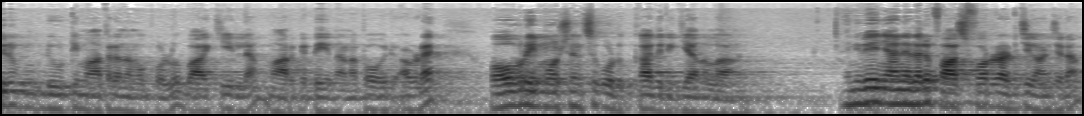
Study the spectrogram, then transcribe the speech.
ഒരു ഡ്യൂട്ടി മാത്രമേ നമുക്കുള്ളൂ. ബാക്കിയെല്ലാം മാർക്കറ്റ് ചെയ്യുന്നതാണ് അപ്പോൾ ഒരു അവിടെ ഓവർ ഇമോഷൻസ് കൊടുക്കാതിരിക്കുക എന്നുള്ളതാണ്. എനിവേ ഞാൻ ഏതായാലും ഫാസ്റ്റ് ഫോർവേഡ് അടിച്ച് കാണിച്ചു തരാം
